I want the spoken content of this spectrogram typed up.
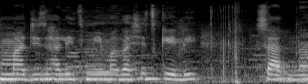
माझी झालीच मी मग अशीच केली साधना.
